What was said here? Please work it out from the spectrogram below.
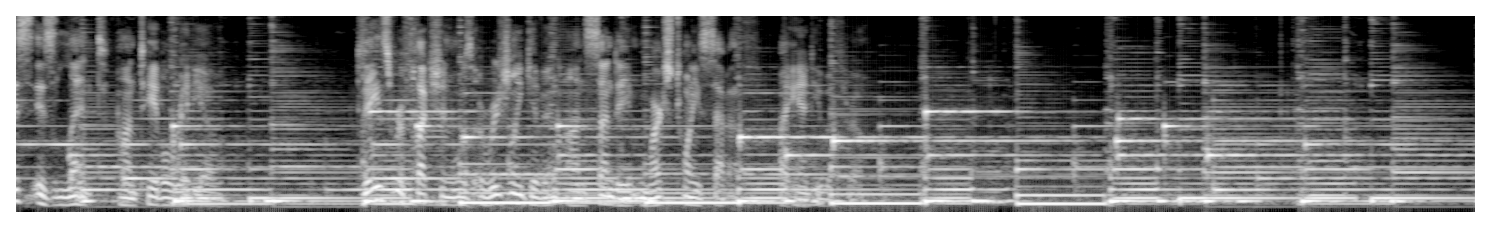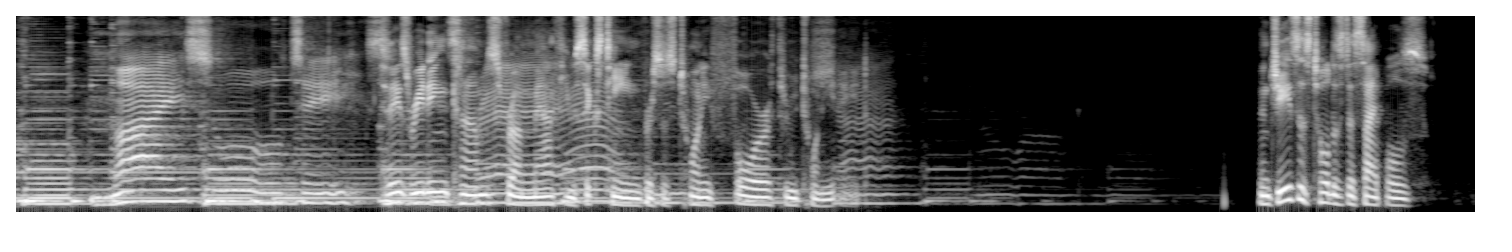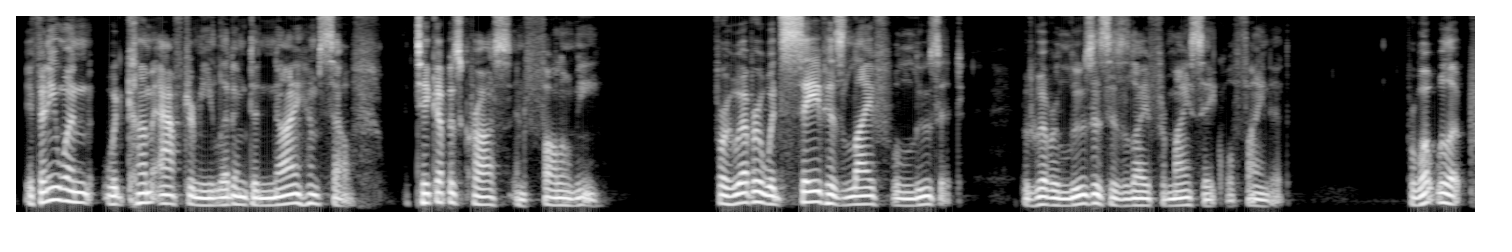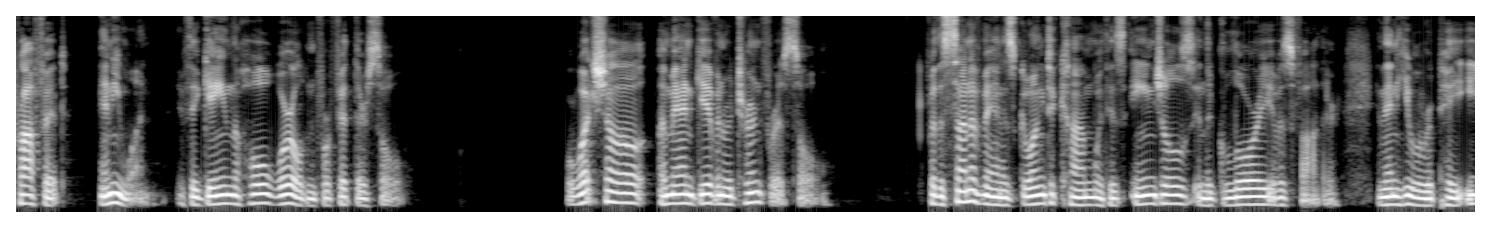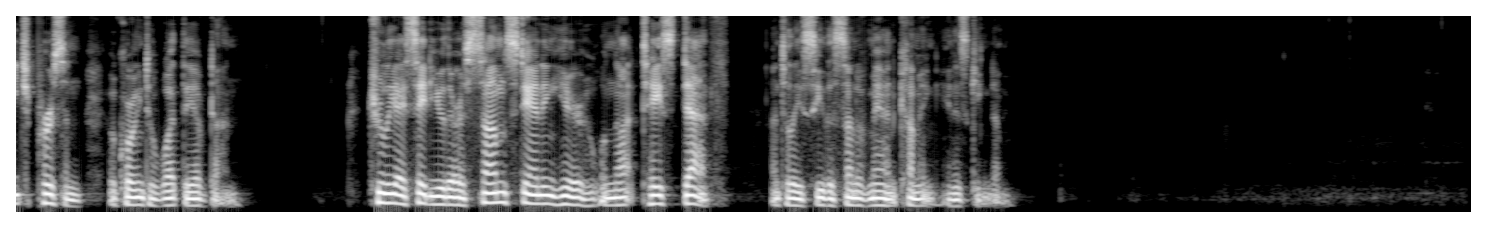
This is Lent on Table Radio. Today's reflection was originally given on Sunday, March 27th by Andy Withrow. My soul takes. Today's reading comes from Matthew 16, verses 24 through 28. And Jesus told his disciples, If anyone would come after me, let him deny himself, take up his cross, and follow me. For whoever would save his life will lose it, but whoever loses his life for my sake will find it. For what will it profit anyone if they gain the whole world and forfeit their soul? Or what shall a man give in return for his soul? For the Son of Man is going to come with his angels in the glory of his Father, and then he will repay each person according to what they have done. Truly I say to you, there are some standing here who will not taste death until they see the Son of Man coming in his kingdom.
